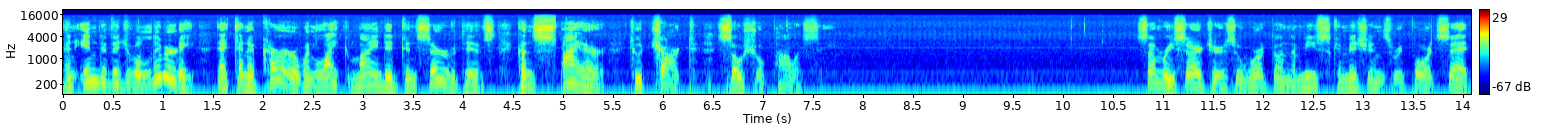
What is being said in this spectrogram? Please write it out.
and individual liberty that can occur when like-minded conservatives conspire to chart social policy. Some researchers who worked on the Meese Commission's report said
